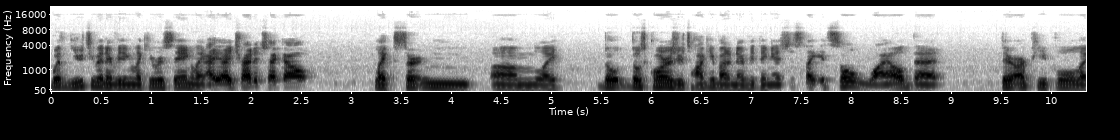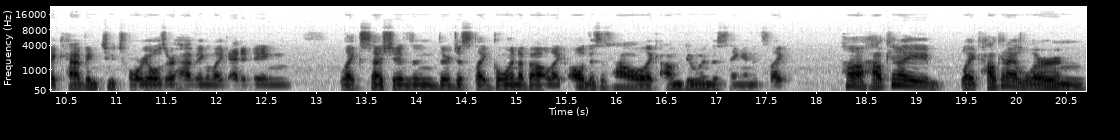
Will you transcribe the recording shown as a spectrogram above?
with YouTube and everything, like you were saying, like I, I try to check out like certain um like th- those corners you're talking about and everything. It's just like it's so wild that there are people like having tutorials or having like editing like sessions and they're just like going about like oh this is how like I'm doing this thing and it's like huh how can I like how can I learn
